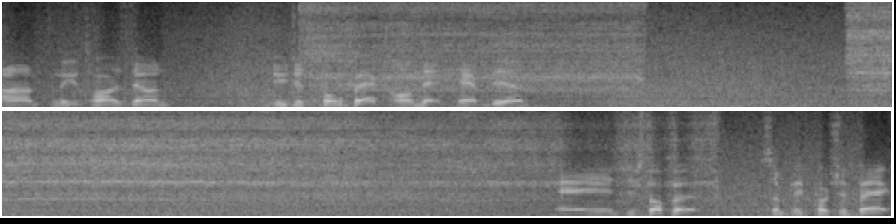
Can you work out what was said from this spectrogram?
um, to let your tyres down, you just pull back on that tab there. And to stop it simply push it back.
